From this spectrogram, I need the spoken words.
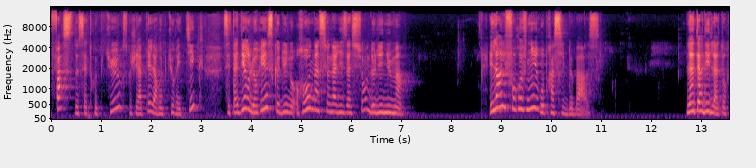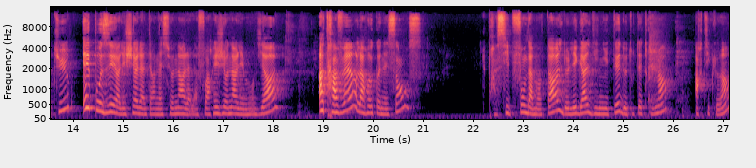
face de cette rupture, ce que j'ai appelé la rupture éthique, c'est-à-dire le risque d'une renationalisation de l'inhumain. Et là, il faut revenir au principe de base. L'interdit de la torture est posé à l'échelle internationale, à la fois régionale et mondiale, à travers la reconnaissance principe fondamental de l'égale dignité de tout être humain article 1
